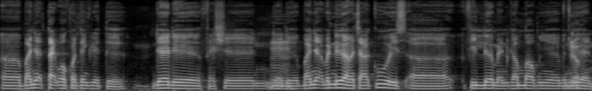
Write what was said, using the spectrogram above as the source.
uh, banyak type of content creator. Dia ada fashion, dia ada banyak benda lah macam aku is uh, film and gambar punya benda Yup. kan.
